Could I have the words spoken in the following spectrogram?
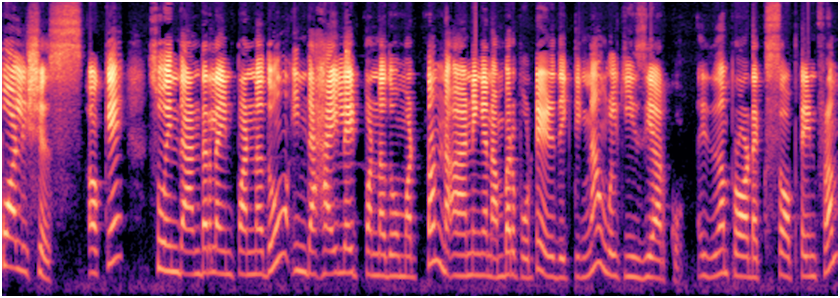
polishes okay so இந்த அண்டர்லைன் பண்ணதும் இந்த ஹைலைட் பண்ணதும் மட்டும் நீங்கள் நம்பர் போட்டு எழுதிக்கிட்டிங்கன்னா உங்களுக்கு ஈஸியாக இருக்கும் இதுதான் products obtain from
